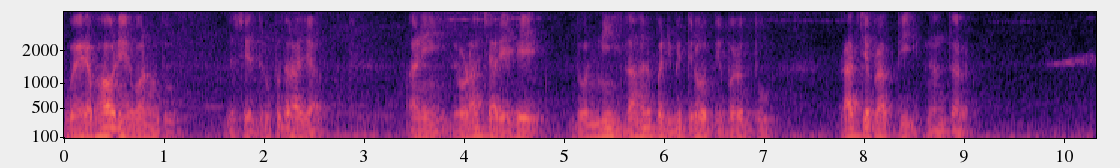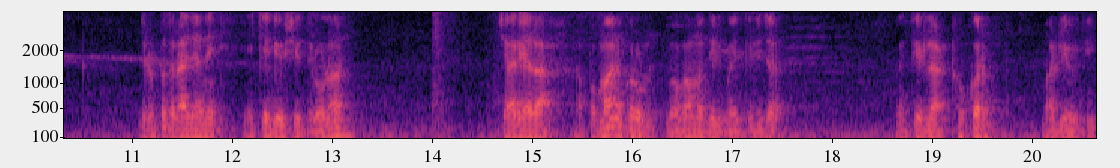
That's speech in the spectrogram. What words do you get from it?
वैरभाव निर्माण होतो. जसे द्रुपद राजा आणि द्रोणाचार्य हे दोन्ही लहानपणी मित्र होते परंतु राज्यप्राप्तीनंतर द्रुपद राजाने एके दिवशी द्रोणाचार्याला अपमान करून दोघांमधील मैत्रीचा मैत्रीला ठोकर मारली होती.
